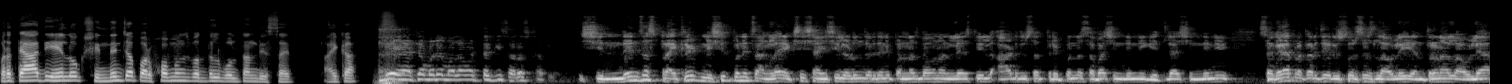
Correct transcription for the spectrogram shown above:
बरं त्याआधी हे लोक शिंदेच्या परफॉर्मन्सबद्दल बोलताना दिसत आहेत ऐका. याच्यामध्ये ह्याच्यामध्ये मला वाटतं की सरस ठरलं शिंदेचा स्ट्राईक रेट निश्चितपणे चांगला आहे. एकशे शहाऐंशी लढून जर त्यांनी पन्नास बावन्न आणले असतील आठ दिवसात त्रेपन्न सभा शिंदेनी घेतल्या. शिंदेनी सगळ्या प्रकारचे रिसोर्सेस लावले यंत्रणा लावल्या.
